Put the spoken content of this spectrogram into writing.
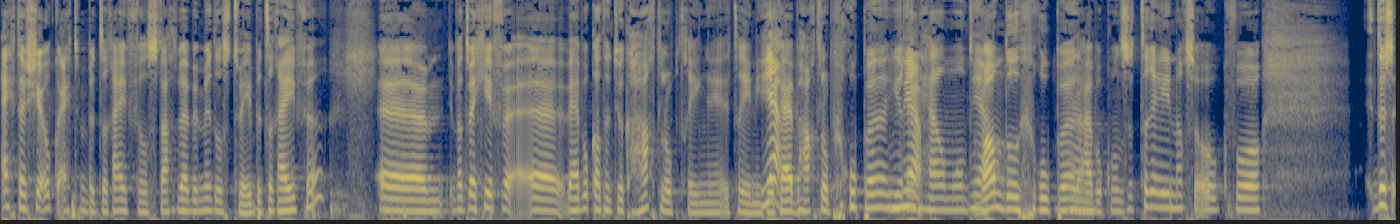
echt, als je ook echt een bedrijf wil starten. We hebben inmiddels twee bedrijven. Ehm, want wij geven, eh, we hebben ook altijd natuurlijk hardlooptraining. Training. Ja. We hebben hardloopgroepen hier Ja. in Helmond, Ja. wandelgroepen. Daar hebben we ook onze trainers ook voor. Dus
